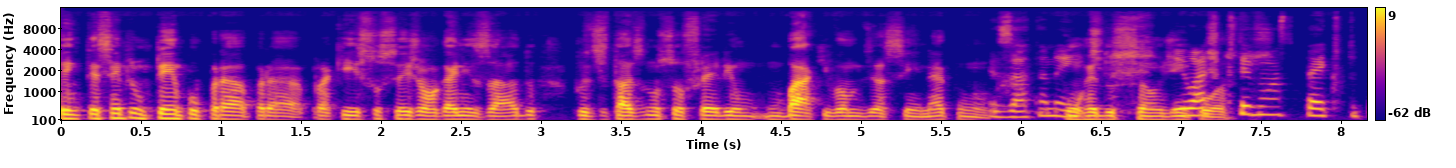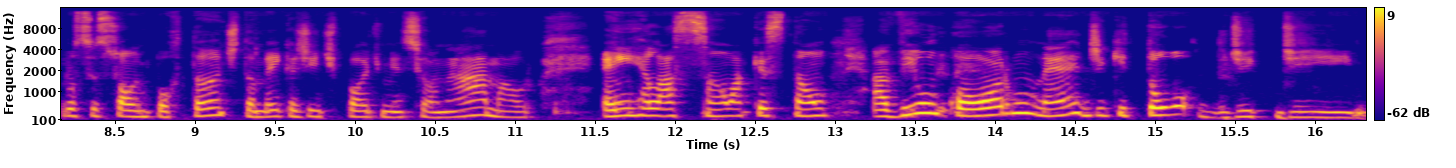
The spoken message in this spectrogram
tem que ter sempre um tempo para que isso seja organizado, para os estados não sofrerem um, baque, vamos dizer assim, né? Com, Exatamente. com redução de Eu impostos. acho que teve um aspecto processual importante também que a gente pode mencionar, Mauro, é em relação à questão. Havia um quórum né, de que to, de, de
